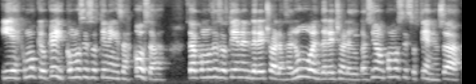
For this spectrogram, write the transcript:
Y es como que, ok, ¿cómo se sostienen esas cosas? O sea, ¿cómo se sostiene el derecho a la salud, el derecho a la educación? ¿Cómo se sostiene? O sea,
